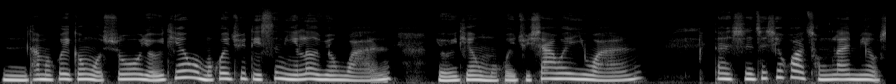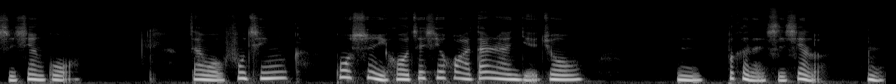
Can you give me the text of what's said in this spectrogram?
嗯，他们会跟我说，有一天我们会去迪士尼乐园玩，有一天我们会去夏威夷玩。但是这些话从来没有实现过。在我父亲过世以后，这些话当然也就嗯不可能实现了。嗯，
